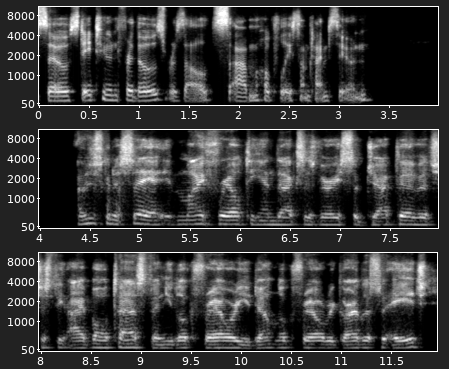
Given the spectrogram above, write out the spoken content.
So stay tuned for those results um, hopefully sometime soon I was just going to say, my frailty index is very subjective. It's just the eyeball test, and you look frail or you don't look frail, regardless of age.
